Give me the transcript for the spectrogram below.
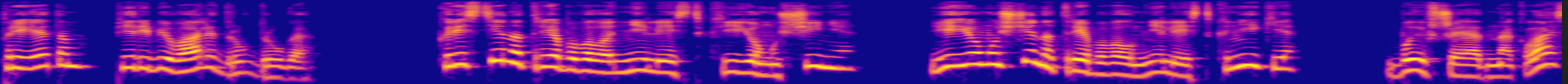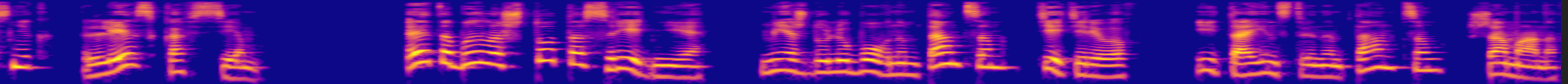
При этом перебивали друг друга. Кристина требовала не лезть к ее мужчине, ее мужчина требовал не лезть к Нике, бывший одноклассник лез ко всем. Это было что-то среднее между любовным танцем тетеревов и таинственным танцем шаманов.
